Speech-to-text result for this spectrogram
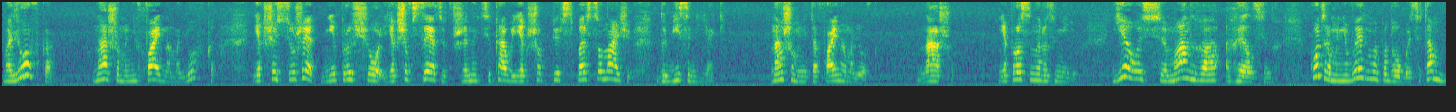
мальовка? Наша мені файна мальовка? Якщо сюжет ні про що, якщо всесвіт вже не цікавий, якщо персонажі до біса ніякі. Наша мені та файна мальовка? Наша. Я просто не розумію. Є ось манга Гелсінг, котра мені вельми подобається. Там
